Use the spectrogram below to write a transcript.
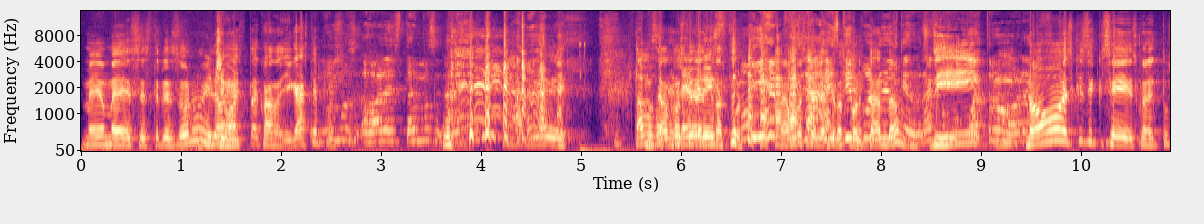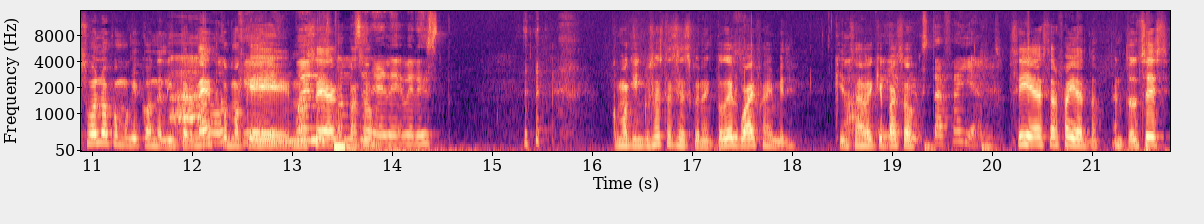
medio me desestresó, ¿no? Y luego hasta cuando llegaste, pues. Ahora estamos en. La nieve. Estamos, Estamos en el Everest. teletransport- Oye, pues Estamos ya, es que teletransportando. que Sí. como cuatro horas. No, es que se, se desconectó solo, como que con el internet, Ah, como ok. que no Bueno, sé, algo estamos pasó. en el Everest. Como que incluso hasta se desconectó del wifi, miren. ¿Quién Ah, sabe qué pasó? creo que Está fallando. Sí, debe estar fallando. Entonces,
